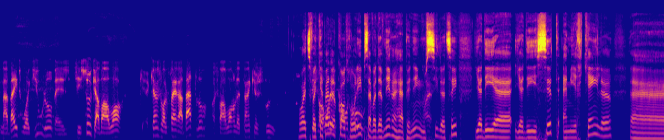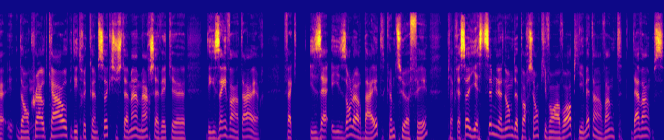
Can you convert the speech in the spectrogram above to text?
ma bête Wagyu, là, ben, c'est sûr qu'elle va avoir, quand je vais le faire abattre, là, je vais avoir le temps que je veux. là. Ouais, tu vas être capable de le le contrôler, contrôle. puis ça va devenir un happening aussi. Là, tu sais. il, y a des, euh, il y a des sites américains, là, euh, dont Crowd Cow, puis des trucs comme ça, qui justement marchent avec euh, des inventaires. Fait qu'ils a- ils ont leurs bêtes, comme tu as fait, puis après ça, ils estiment le nombre de portions qu'ils vont avoir, puis ils les mettent en vente d'avance.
